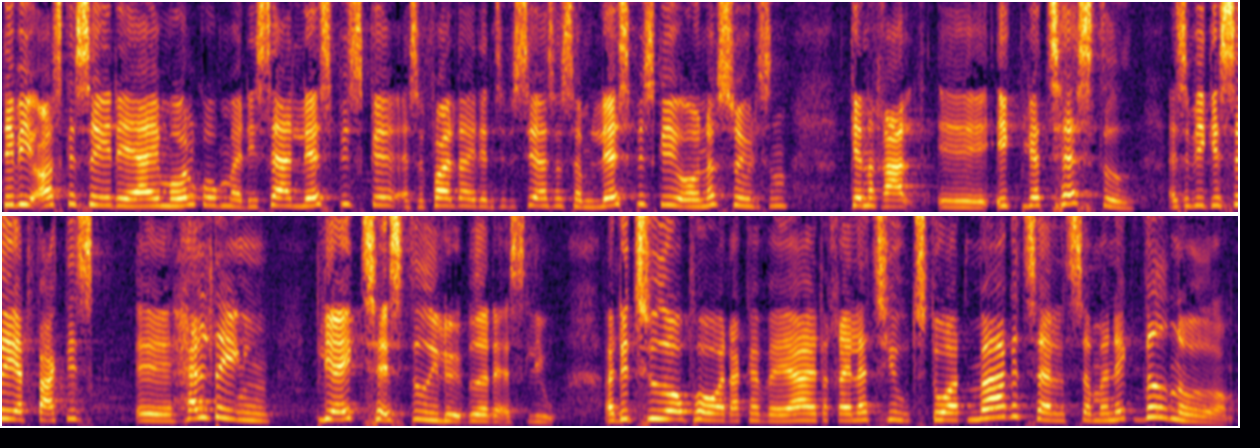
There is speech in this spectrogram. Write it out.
det vi også kan se, det er i målgruppen, at især lesbiske, altså folk, der identificerer sig som lesbiske i undersøgelsen, generelt øh, ikke bliver testet. Altså vi kan se, at faktisk øh, halvdelen bliver ikke testet i løbet af deres liv. Og det tyder på, at der kan være et relativt stort mørketal, som man ikke ved noget om.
